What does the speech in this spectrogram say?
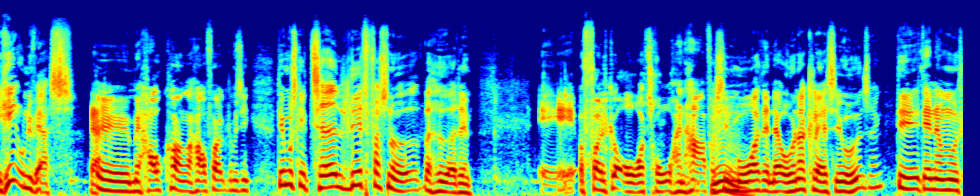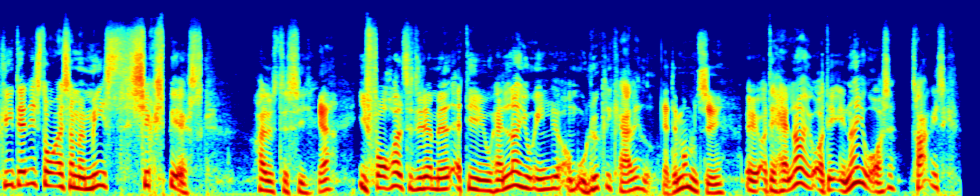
et helt univers Ja. øh, med havkong og havfolk, kan man sige. Det er måske taget lidt for sådan noget, hvad hedder det, øh, og folkeovertro, han har for mm. sin mor, den der underklasse i Odense. Ikke? Det, den er måske den historie, som er mest shakespearsk, har jeg lyst til at sige. Ja. I forhold til det der med, at det jo handler jo egentlig om ulykkelig kærlighed. Ja, det må man sige. Øh, og det handler jo, og det ender jo også tragisk.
